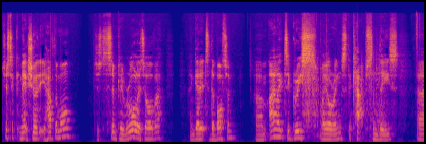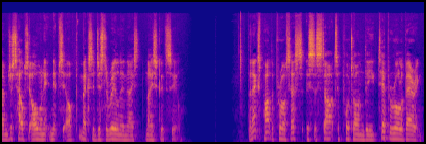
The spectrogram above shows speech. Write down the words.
just to make sure that you have them all, just simply roll it over and get it to the bottom um, I like to grease my O-rings, the caps and these. Um, just helps it all when it nips it up, makes it just a really nice, nice good seal. The next part of the process is to start to put on the taper roller bearing.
